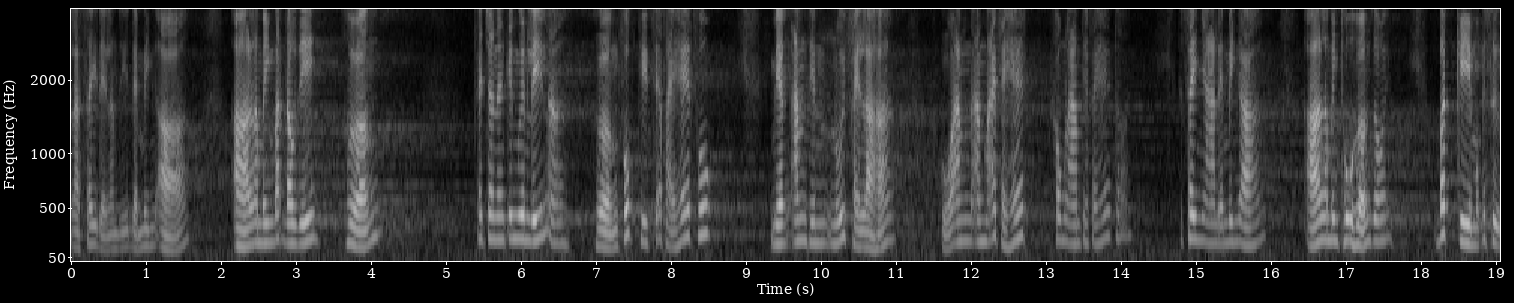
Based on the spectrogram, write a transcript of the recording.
là xây để làm gì? Để mình ở. Ở là mình bắt đầu gì? Hưởng. Thế cho nên cái nguyên lý là hưởng phúc thì sẽ phải hết phúc miệng ăn thì núi phải lở của ăn ăn mãi phải hết. Không làm thì phải hết thôi. Xây nhà để mình ở. Ở là mình thụ hưởng rồi. Bất kỳ một cái sự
